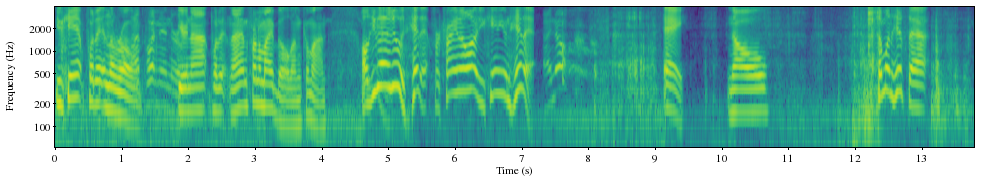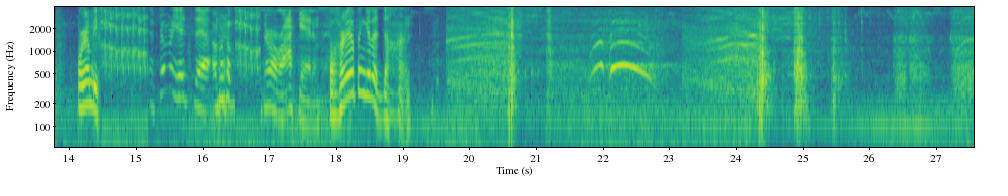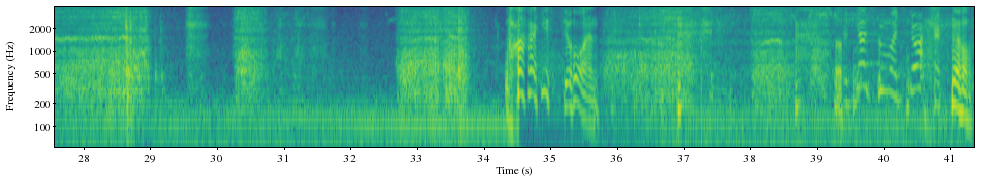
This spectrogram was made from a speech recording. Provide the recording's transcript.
You can't put it in the road. I'm putting it in the road. You're not put it not in front of my building. Come on. All you gotta do is hit it for crying out loud. You can't even hit it. I know. Hey, No. Someone hits that. We're gonna be. If somebody hits that, I'm gonna throw a rock at him. Well, hurry up and get it done. What are you doing? It's got too much torque. No.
